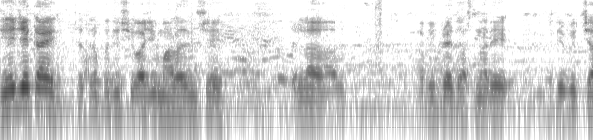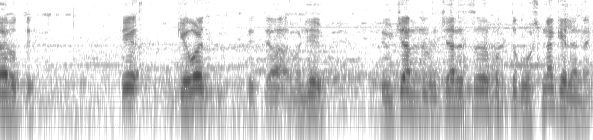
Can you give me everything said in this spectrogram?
जे जे काय छत्रपती शिवाजी महाराजांचे त्यांना अभिप्रेत असणारे जे विचार होते ते केवळ त्या म्हणजे ते विचार विचाराचं फक्त घोषणा केल्या नाही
